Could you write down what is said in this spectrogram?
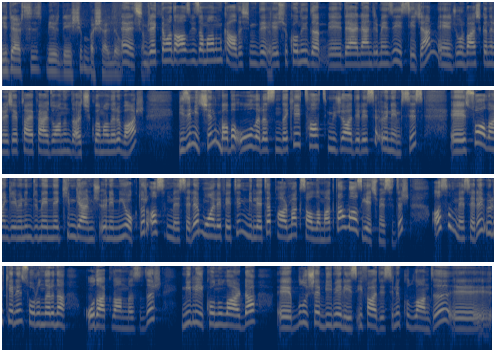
Lidersiz bir değişim başarılı olacak. Evet şimdi reklama da az bir zamanım kaldı. Şimdi e, şu konuyu da e, değerlendirmenizi isteyeceğim. E, Cumhurbaşkanı Recep Tayyip Erdoğan'ın da açıklamaları var. Bizim için baba oğul arasındaki taht mücadelesi önemsiz. E, su alan geminin dümenine kim gelmiş önemi yoktur. Asıl mesele muhalefetin millete parmak sallamaktan vazgeçmesidir. Asıl mesele ülkenin sorunlarına odaklanmasıdır. Milli konularda e, buluşabilmeliyiz ifadesini kullandı. E,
